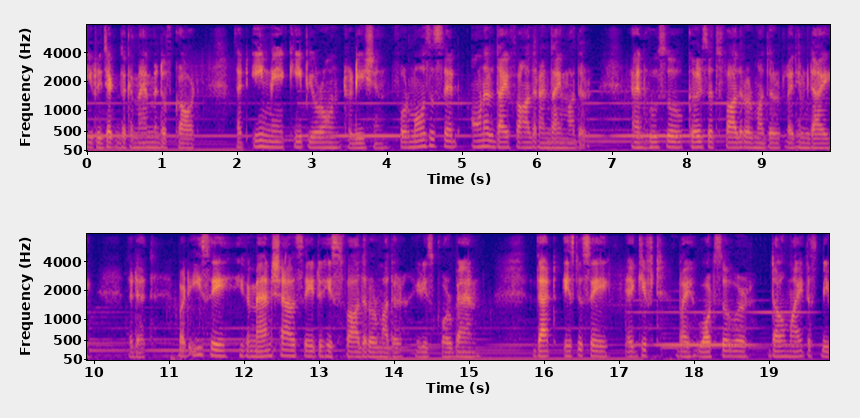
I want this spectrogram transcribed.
ye reject the commandment of God, that ye may keep your own tradition. For Moses said, Honour thy father and thy mother, and whoso curseth father or mother, let him die the death. But ye say, If a man shall say to his father or mother, It is Corban, that is to say, a gift by whatsoever thou mightest be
